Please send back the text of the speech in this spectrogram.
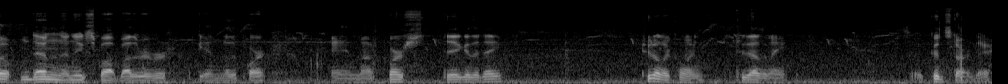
So I'm down in a new spot by the river, again another park, and my first dig of the day, two dollar coin, 2008. So good start there.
